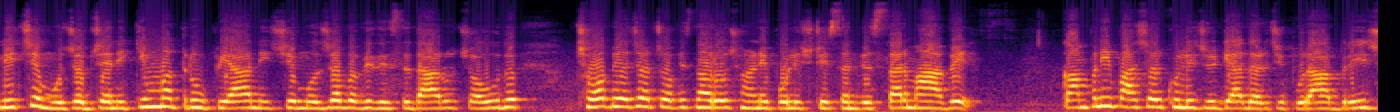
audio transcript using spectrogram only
નીચે મુજબ જેની કિંમત રૂપિયા, નીચે મુજબ વિદેશી દારૂ ચૌદ, છ બે હજાર ચોવીસના રોજ હરણી પોલીસ સ્ટેશન વિસ્તારમાં આવેલ. કંપની પાછળ ખુલ્લી જગ્યા Darjipura bridge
